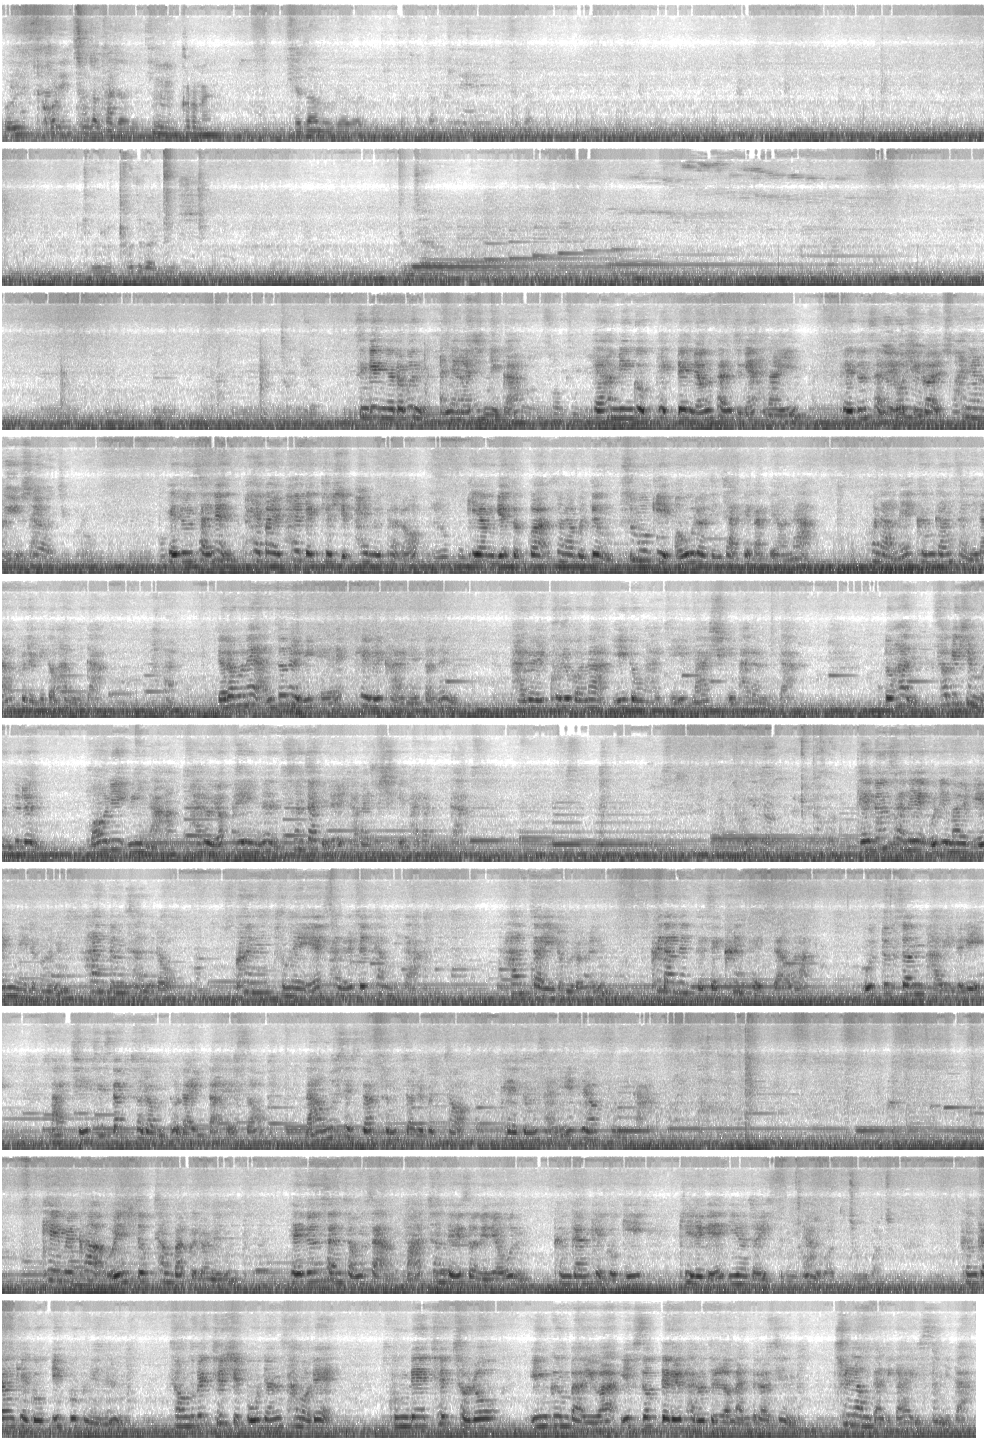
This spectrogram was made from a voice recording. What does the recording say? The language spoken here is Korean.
승장까지 하니 음 그러네. 계단으로 해가지고 진짜 간다. 계단. 저기로 터져가지고 씨. 등산. 승객 여러분 안녕하십니까? 대한민국 100대 명산 중의 하나인 대둔산에 오신 걸 환영합니다. 대둔산은 해발 878m로 기암괴석과 소나무 등 수목이 어우러진 자태가 되어나 호남의 금강산이라 부르기도 합니다. 여러분의 안전을 위해 케이블카 안에서는 발을 구르거나 이동하지 마시기 바랍니다. 또한 서 계신 분들은 머리 위나 바로 옆에 있는 손잡이를 대둔산의 우리말 옛 이름은 한등산으로 큰 두매의 산을 뜻합니다. 한자 이름으로는 크다는 뜻의 큰 대자와 우뚝 선 바위들이 마치 새싹처럼 돋아있다 해서 나무 새싹 순자를 붙여 대둔산이 되었습니다. 케이블카 왼쪽 창밖으로는 대둔산 정상 마천대에서 내려온 금강 계곡이 길게 이어져 있습니다. 금강 계곡 입부분에는 1975년 3월에 국내 최초로 임금바위와 입석대를 가로질러 만들어진 출렁다리가 있습니다.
